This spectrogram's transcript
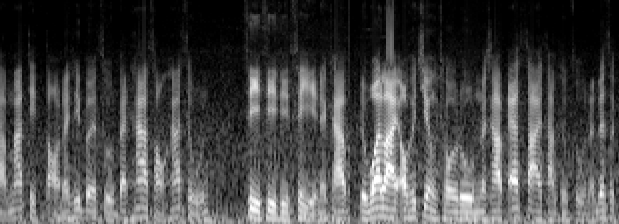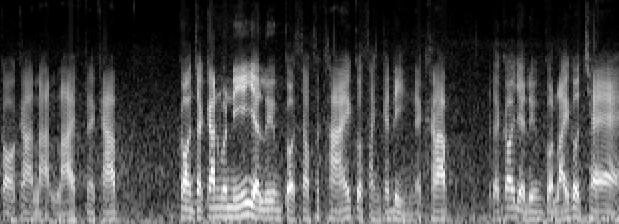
สามารถติดต่อได้ที่เบอร์ 0 8 5 2 5 0 4 4 4 4 นะครับ หรือว่า Line Official ของโชว์รูมนะครับแอดไซน์3 0 0 underscore การลาดไลฟ์นะครับ ก่อนจากกันวันนี้อย่าลืมกด Subscribe กดสั่นกระดิ่งนะครับ แล้วก็อย่าลืมกดไลค์กดแชร์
